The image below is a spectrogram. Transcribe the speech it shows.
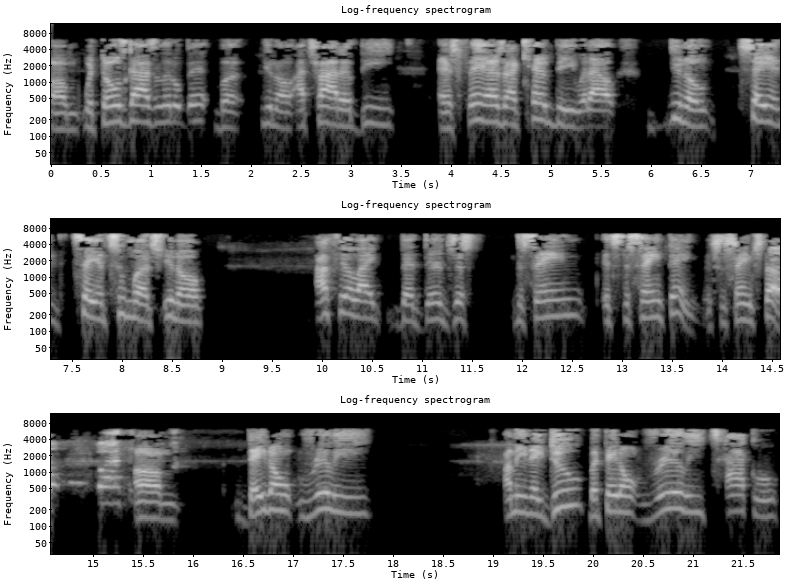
um, with those guys a little bit. But, you know, I try to be as fair as I can be without, you know, saying, saying too much, you know, I feel like that they're just the same. It's the same thing. It's the same stuff. Um, they don't really, I mean, they do, but they don't really tackle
